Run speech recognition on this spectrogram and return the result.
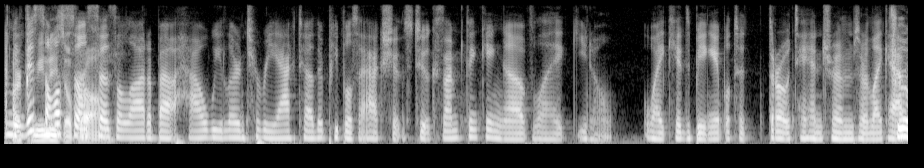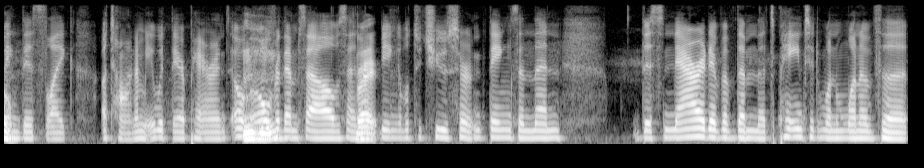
I mean, this communities also overall. says a lot about how we learn to react to other people's actions too. Because I'm thinking of like you know white kids being able to throw tantrums or like True. having this like autonomy with their parents o- Mhm. over themselves and Right. being able to choose certain things, and then this narrative of them that's painted when one of the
